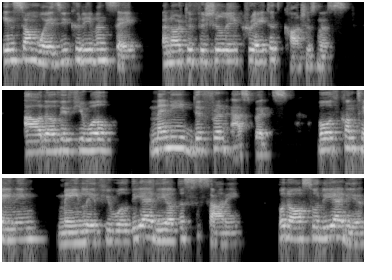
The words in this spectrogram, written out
in some ways, you could even say an artificially created consciousness out of, if you will, many different aspects, both containing mainly, if you will, the idea of the Sasani, but also the idea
